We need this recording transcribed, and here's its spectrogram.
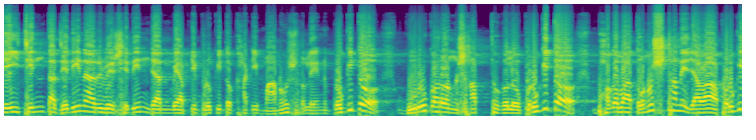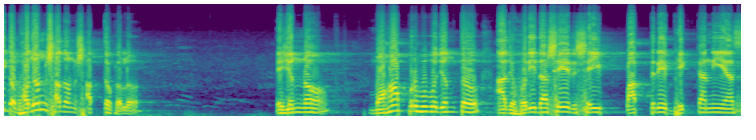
এই চিন্তা যেদিন আসবে, সেদিন জানবে আপনি প্রকৃত খাঁটি মানুষ হলেন। প্রকৃত গুরুকরণ সার্থক হলো, প্রকৃত ভগবত অনুষ্ঠানে যাওয়া, প্রকৃত ভজন সাধন সার্থক হলো। এই জন্য মহাপ্রভু পর্যন্ত আজ হরিদাসের সেই পাত্রে ভিক্ষা নিয়ে আজ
